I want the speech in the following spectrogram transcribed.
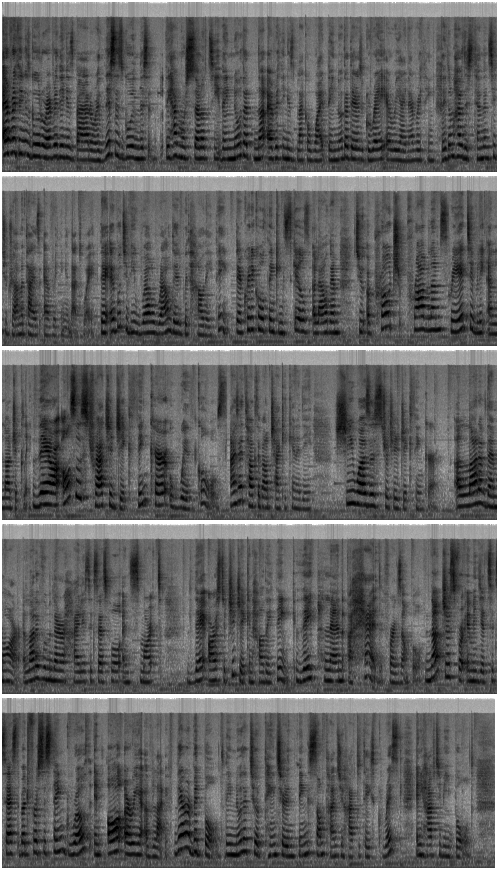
everything is good or everything is bad or this is good and this is, they have more subtlety. They know that not everything is black or white. They know that there's gray area in everything. They don't have this tendency to dramatize everything in that way. They're able to be well rounded with how they think. Their critical thinking skills allow them to approach problems creatively and logically. They are also strategic thinker with goals. As i talked about jackie kennedy she was a strategic thinker a lot of them are. A lot of women that are highly successful and smart, they are strategic in how they think. They plan ahead, for example, not just for immediate success, but for sustained growth in all area of life. They're a bit bold. They know that to obtain certain things, sometimes you have to take risk and you have to be bold.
